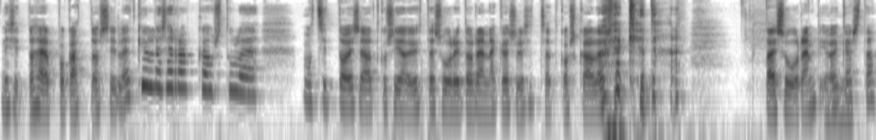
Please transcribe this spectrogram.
Niin sitten on helppo katsoa silleen, että kyllä se rakkaus tulee. Mutta sitten toisaalta, kun siinä on yhtä suuri todennäköisyys, että sä et koskaan löydä ketään. tai suurempi niin. oikeastaan.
